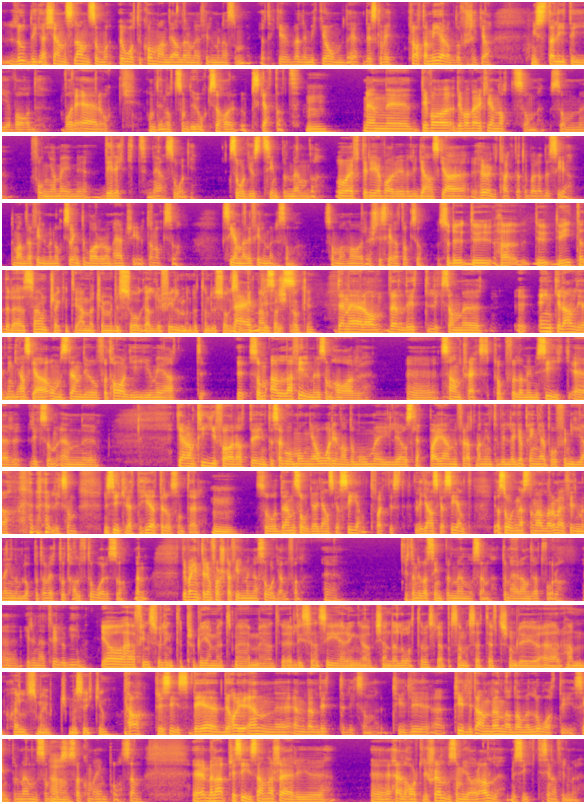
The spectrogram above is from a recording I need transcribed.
luddiga känslan som är återkommande i alla de här filmerna som jag tycker väldigt mycket om. Det, det ska vi prata mer om då, försöka nysta lite i vad, vad det är och om det är något som du också har uppskattat. Mm. Men eh, det, var, det var verkligen något som, som fångade mig med direkt när jag såg, såg just Simple Men. Då. Och efter det var det väl i ganska hög takt att jag började se de andra filmerna också. Inte bara de här tre utan också senare filmer som, som man har regisserat också. Så du, du, du, du hittade det där soundtracket i Amateur men du såg aldrig filmen utan du såg Nej, precis. först? Okay. Den är av väldigt liksom eh, enkel anledning ganska omständig att få tag i i och med att eh, som alla filmer som har eh, soundtracks proppfulla med musik är liksom en garanti för att det inte ska gå många år innan de är omöjliga att släppa igen för att man inte vill lägga pengar på att förnya liksom, musikrättigheter och sånt där. Mm. Så den såg jag ganska sent faktiskt. Eller ganska sent. Jag såg nästan alla de här filmerna inom loppet av ett och ett halvt år. Så. Men det var inte den första filmen jag såg i alla fall. Eh, Utan det var Simple Men och sen de här andra två då, eh, i den här trilogin. Ja, här finns väl inte problemet med, med eh, licensiering av kända låtar och sådär på samma sätt eftersom det ju är han själv som har gjort musiken. Ja, precis. Det, det har ju en, en väldigt liksom, tydlig, tydligt användande av en låt i Simple Men som Ja. också ska komma in på sen. Eh, Men precis, annars är det ju eh, Hal Hartley själv som gör all musik till sina filmer.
